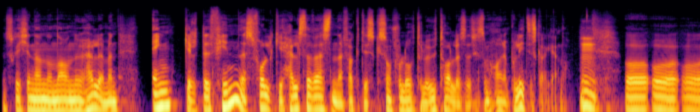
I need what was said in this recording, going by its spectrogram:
jeg skal ikke nevne noen navn nå heller, men enkelte finnes folk i helsevesenet faktisk som får lov til å uttale seg, som har en politisk agenda. Mm. Og, og, og,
